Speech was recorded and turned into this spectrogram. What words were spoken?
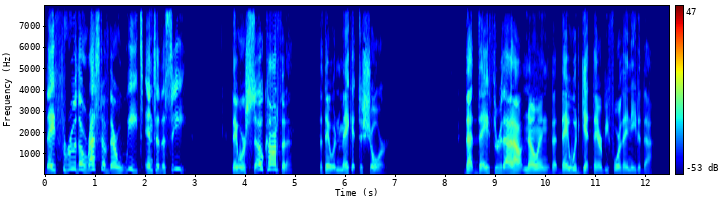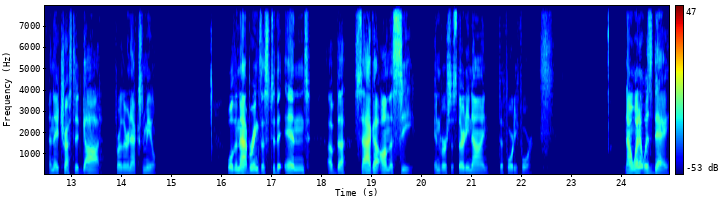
they threw the rest of their wheat into the sea. They were so confident that they would make it to shore that they threw that out knowing that they would get there before they needed that. And they trusted God for their next meal. Well, then that brings us to the end of the saga on the sea in verses 39 to 44. Now, when it was day,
